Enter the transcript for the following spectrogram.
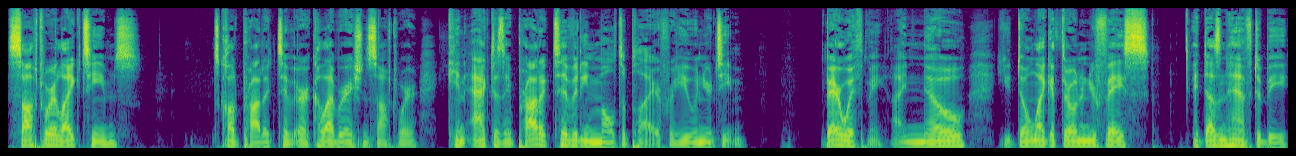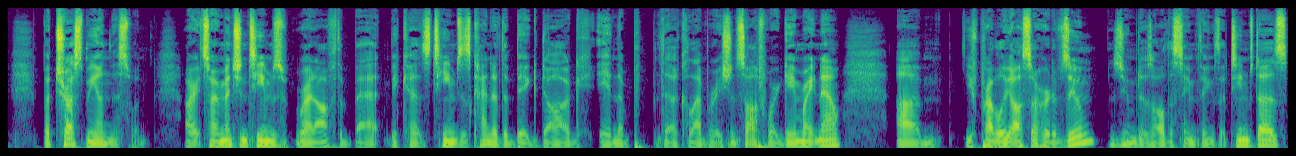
Software like Teams it's called productivity or collaboration software, can act as a productivity multiplier for you and your team. Bear with me. I know you don't like it thrown in your face. It doesn't have to be, but trust me on this one. All right, so I mentioned Teams right off the bat because Teams is kind of the big dog in the the collaboration software game right now. Um, you've probably also heard of Zoom. Zoom does all the same things that Teams does.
